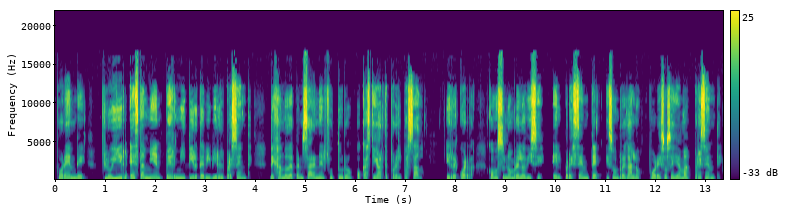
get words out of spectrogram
Por ende, fluir es también permitirte vivir el presente, dejando de pensar en el futuro o castigarte por el pasado. Y recuerda, como su nombre lo dice, el presente es un regalo, por eso se llama presente.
